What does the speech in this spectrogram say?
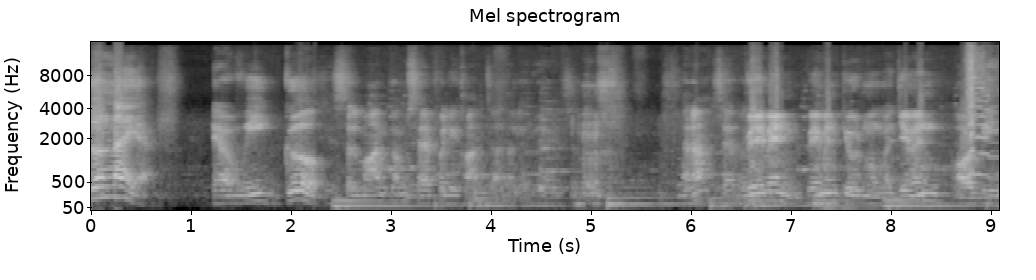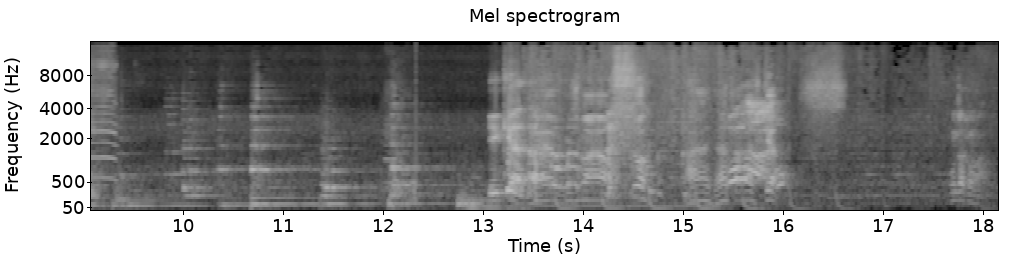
दो ना यार। Here we go. सलमान कम सैफ अली खान ज़्यादा लग रहा है। है ना? सैफ Women, women cute moment. Jimin और भी ये क्या था?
